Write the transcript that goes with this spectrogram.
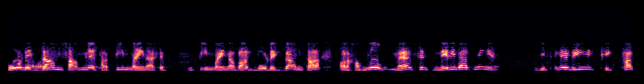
बोर्ड एग्ज़ाम सामने था तीन महीना के तीन महीना बाद बोर्ड एग्ज़ाम था और हम लोग मैं सिर्फ़ मेरी बात नहीं है जितने भी ठीक ठाक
